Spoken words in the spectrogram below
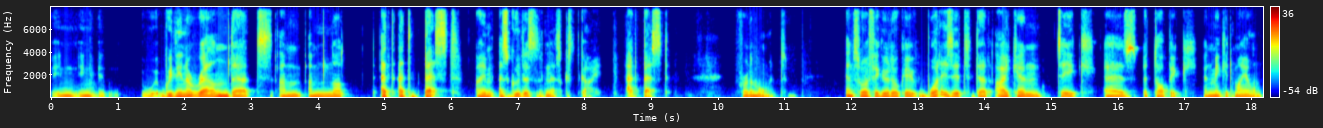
in in, in w- within a realm that I'm I'm not at at best I'm as good as the next guy at best for the moment. And so I figured, okay, what is it that I can take as a topic and make it my own?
